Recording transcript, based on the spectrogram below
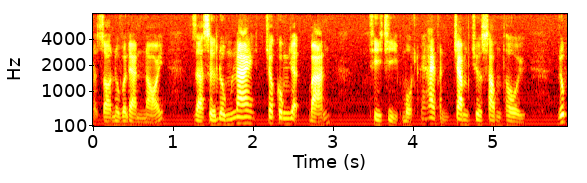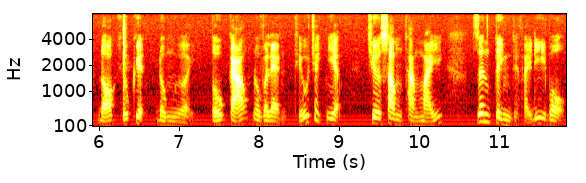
là do Novaland nói, giả sử Đồng Nai cho công nhận bán thì chỉ 1-2% chưa xong thôi. Lúc đó khiếu kiện đông người, tố cáo Novaland thiếu trách nhiệm, chưa xong thang máy, dân tình thì phải đi bộ,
